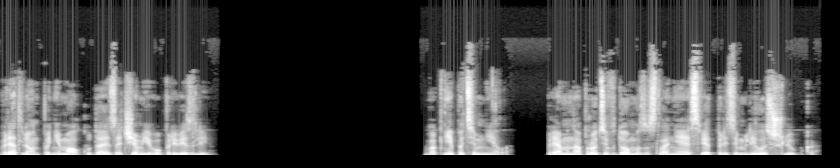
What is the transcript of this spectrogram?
Вряд ли он понимал, куда и зачем его привезли. В окне потемнело. Прямо напротив дома, заслоняя свет, приземлилась шлюпка.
